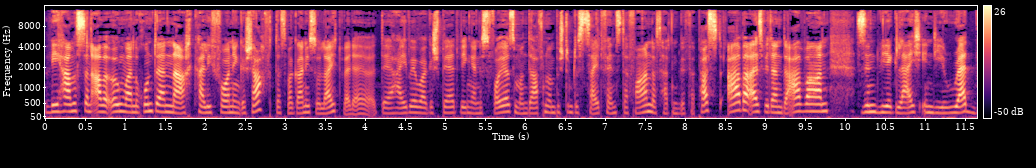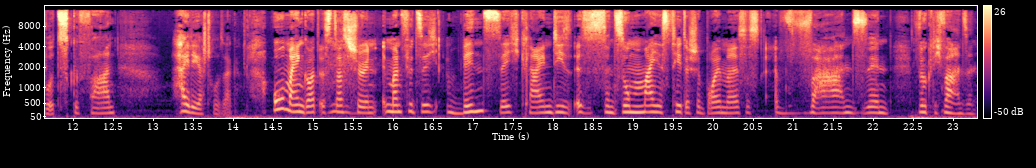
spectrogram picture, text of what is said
Wir haben es dann aber irgendwann runter nach Kalifornien geschafft. Das war gar nicht so leicht, weil der, der Highway war gesperrt wegen eines Feuers und man darf nur ein bestimmtes Zeitfenster fahren. Das hatten wir verpasst. Aber als wir dann da waren, sind wir gleich in die Redwoods gefahren. Heiliger Strohsack. Oh mein Gott, ist das schön. Man fühlt sich winzig klein. Die, es sind so majestätische Bäume. Es ist Wahnsinn. Wirklich Wahnsinn.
